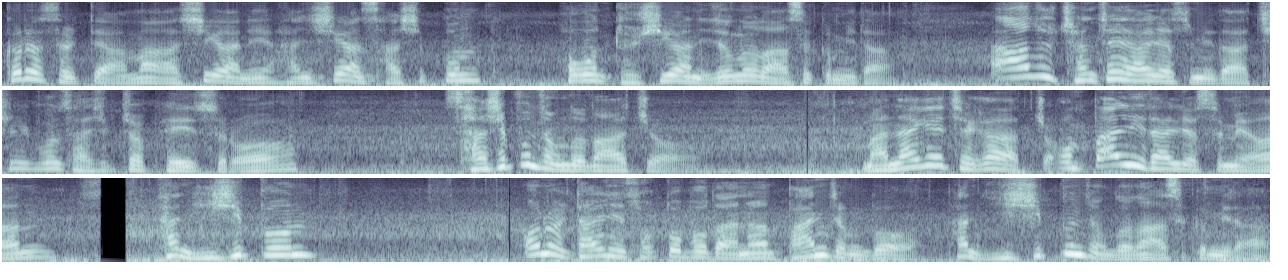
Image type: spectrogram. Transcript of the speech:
걸었을 때 아마 시간이 1시간 40분 혹은 2시간 이 정도 나왔을 겁니다. 아주 천천히 달렸습니다. 7분 40초 페이스로 40분 정도 나왔죠. 만약에 제가 조금 빨리 달렸으면 한 20분 오늘 달린 속도보다는 반 정도 한 20분 정도 나왔을 겁니다.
